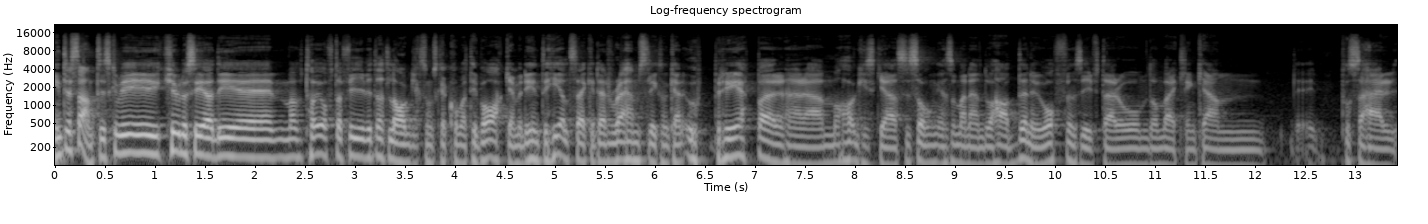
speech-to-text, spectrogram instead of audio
Intressant, det ska bli kul att se. Det man tar ju ofta för givet att lag liksom ska komma tillbaka, men det är inte helt säkert att Rams liksom kan upprepa den här äh, magiska säsongen som man ändå hade nu offensivt där och om de verkligen kan eh, på så här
